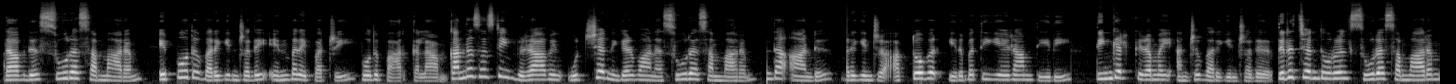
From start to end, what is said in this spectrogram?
அதாவது சூர சம்மாரம் எப்போது வருகின்றது என்பதை பற்றி இப்போது பார்க்கலாம். கந்த சஷ்டி விழாவின் உச்ச நிகழ்வான சூர சம்மாரம் இந்த ஆண்டு வருகின்ற அக்டோபர் இருபத்தி ஏழாம் தேதி திங்கட்கிழமை அன்று வருகின்றது. திருச்செந்தூரில் சூரசம்மாரம்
